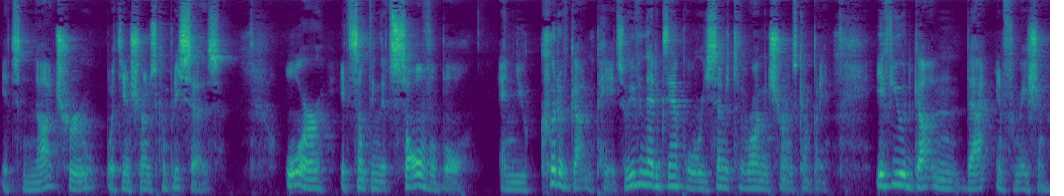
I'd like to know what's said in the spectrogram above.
it's not true what the insurance company says, or it's something that's solvable and you could have gotten paid. So, even that example where you sent it to the wrong insurance company, if you had gotten that information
